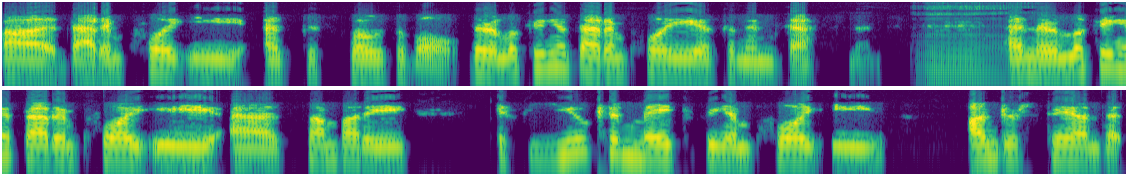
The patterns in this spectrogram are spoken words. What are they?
uh, that employee as disposable. They're looking at that employee as an investment, mm. and they're looking at that employee as somebody. If you can make the employee understand that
